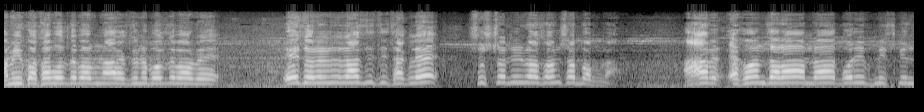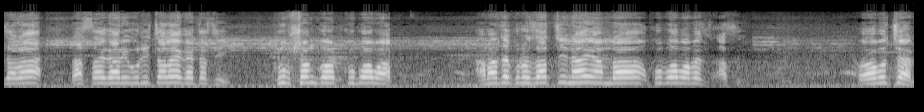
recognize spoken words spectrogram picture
আমি কথা বলতে পারব না, আরেকজনে বলতে পারবে। এই ধরনের রাজনীতি থাকলে সুষ্ঠু নির্বাচন সম্ভব না। আর এখন যারা আমরা গরিব মিসকিন যারা রাস্তায় গাড়ি গুড়ি চালায় খাইতেছি খুব সংকট খুব অভাব। আমাদের কোনো যাত্রী নাই আমরা খুব অভাবে আছি। কথা বুঝছেন?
